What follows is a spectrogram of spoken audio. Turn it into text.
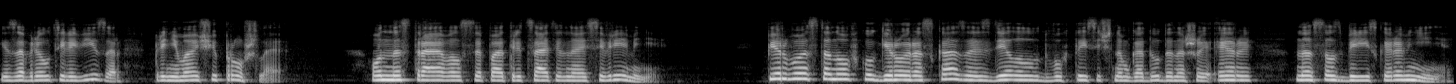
изобрел телевизор, принимающий прошлое. Он настраивался по отрицательной оси времени. Первую остановку герой рассказа сделал в 2000 году до нашей эры на Солсберийской равнине.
